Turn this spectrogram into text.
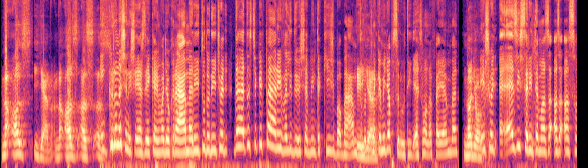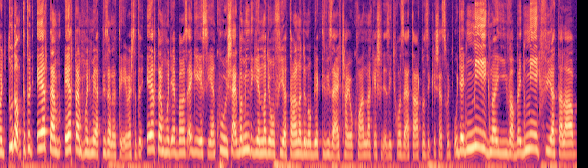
Na az, igen, na az, az, az... Én különösen is érzékeny vagyok rá, mert így tudod így, hogy de hát ez csak egy pár évvel idősebb, mint a kisbabám. Tudod, igen. nekem így abszolút így ez van a fejemben. Nagyon. És hogy ez is szerintem az, az, az, hogy tudom, tehát hogy értem, értem, hogy miért 15 éves, tehát hogy értem, hogy ebbe az egész ilyen kulságban mindig ilyen nagyon fiatal, nagyon objektivizált csajok vannak, és hogy ez így hozzátartozik, és ez, hogy ugye egy még naívabb, egy még fiatalabb,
